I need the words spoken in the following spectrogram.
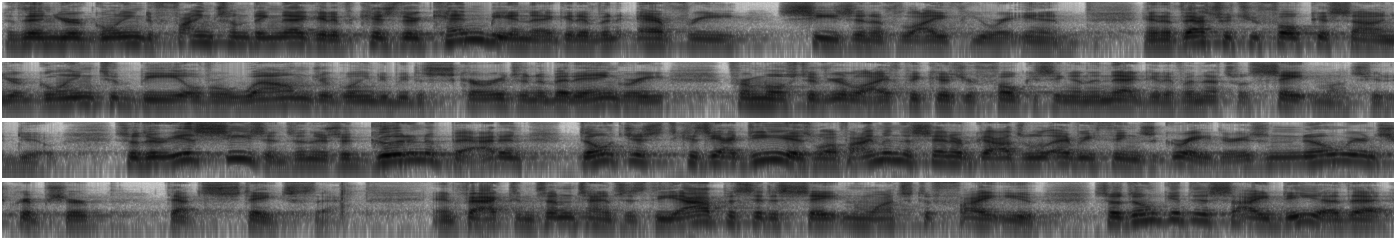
then you're going to find something negative because there can be a negative in every season of life you are in. And if that's what you focus on, you're going to be overwhelmed, you're going to be discouraged and a bit angry for most of your life because you're focusing on the negative, and that's what Satan wants you to do. So there is seasons, and there's a good and a bad, and don't just, because the idea is, well, if I'm in the center of God's will, everything's great. There is nowhere in Scripture that states that. In fact, and sometimes it's the opposite as Satan wants to fight you. So don't get this idea that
